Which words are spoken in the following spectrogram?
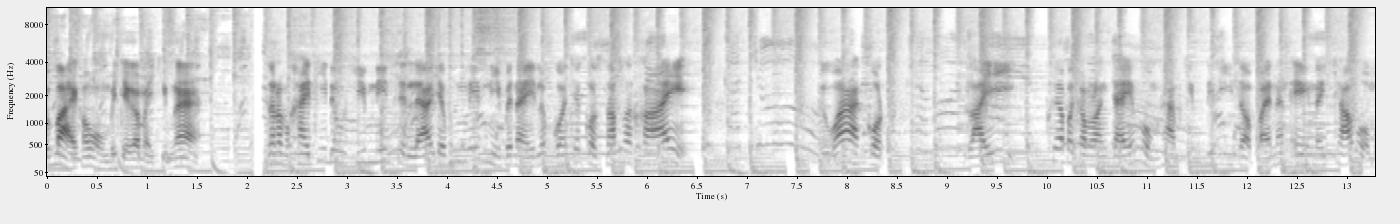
บ๊ายบายครับผมไปเจอกันใหม่คลิปหน้าสำหรับใครที่ดูคลิปนี้เสร็จแล้วอย่าเพิ่งรีบหนีไปไหนรบกวนช่วยกด subscribe หรือว่ากดไลค์ เพื่อเป็นกำลังใจให้ผมทำคลิปดีๆต่อไปนั่นเองนะครับผม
